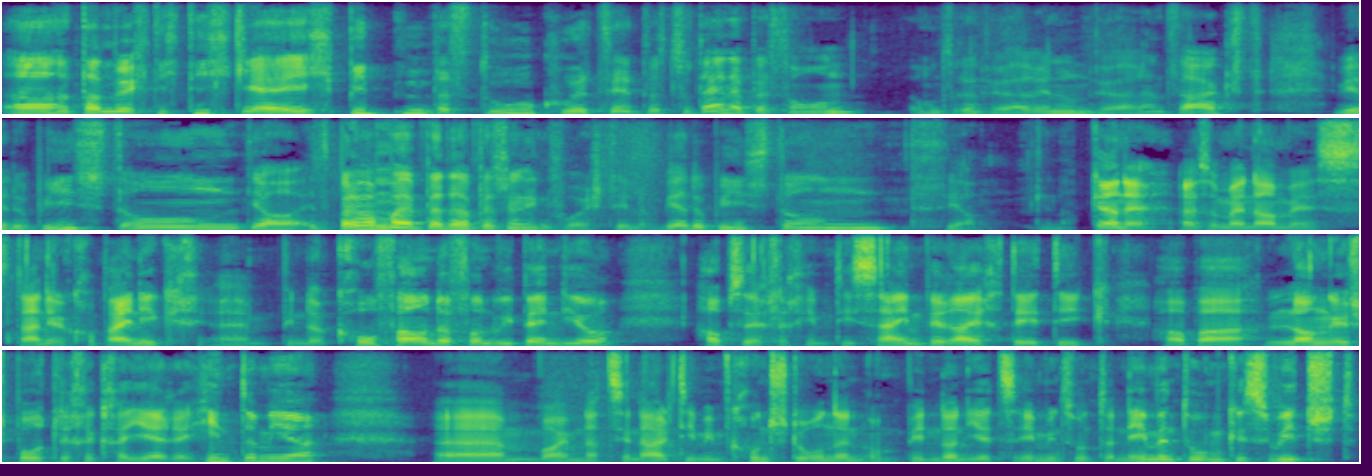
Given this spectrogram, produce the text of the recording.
Äh, dann möchte ich dich gleich bitten, dass du kurz etwas zu deiner Person unseren Hörerinnen und Hörern sagst, wer du bist. Und ja, jetzt bleiben wir mal bei der persönlichen Vorstellung, wer du bist und ja. Genau. Gerne. Also mein Name ist Daniel Kropeinik, ähm, bin der Co-Founder von Vibendio, hauptsächlich im Designbereich tätig, habe eine lange sportliche Karriere hinter mir, ähm, war im Nationalteam im Kunstturnen und bin dann jetzt eben ins Unternehmertum geswitcht,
